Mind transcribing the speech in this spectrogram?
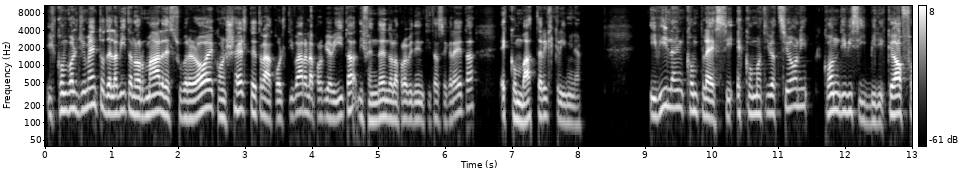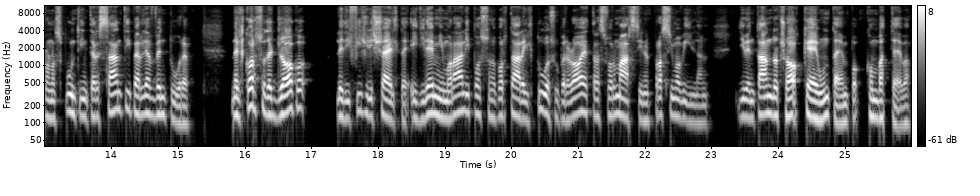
il coinvolgimento della vita normale del supereroe con scelte tra coltivare la propria vita, difendendo la propria identità segreta, e combattere il crimine. I villain complessi e con motivazioni condivisibili che offrono spunti interessanti per le avventure. Nel corso del gioco, le difficili scelte e i dilemmi morali possono portare il tuo supereroe a trasformarsi nel prossimo villain, diventando ciò che un tempo combatteva.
